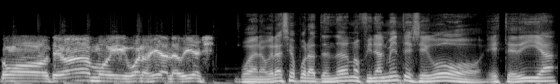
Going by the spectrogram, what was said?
¿Cómo te va? Muy buenos días a la audiencia. Bueno, gracias por atendernos. Finalmente llegó este día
